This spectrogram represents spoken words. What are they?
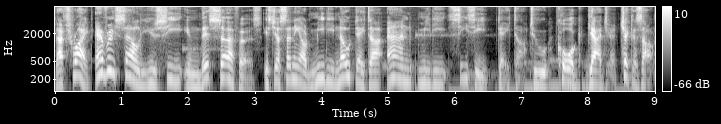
That's right, every cell you see in this surface is just sending out MIDI note data and MIDI CC data to Korg Gadget. Check this out.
